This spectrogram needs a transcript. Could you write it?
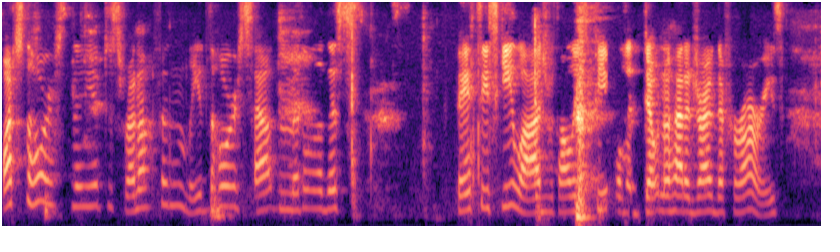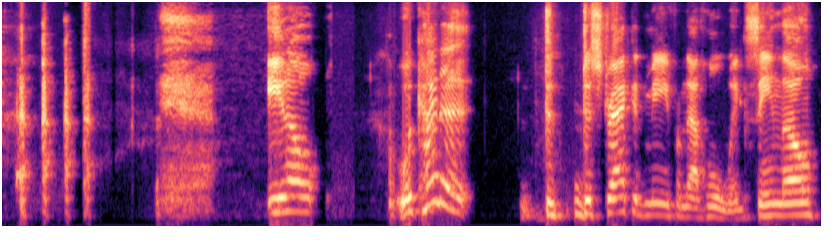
watch the horse, and then you just run off and lead the horse out in the middle of this fancy ski lodge with all these people that don't know how to drive their Ferraris. You know, what kind of d- distracted me from that whole wig scene, though,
